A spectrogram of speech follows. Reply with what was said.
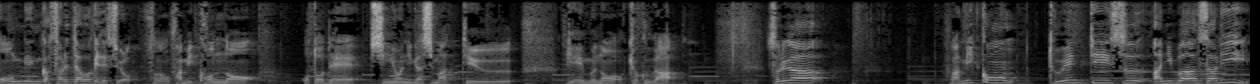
う、音源化されたわけですよ。そのファミコンの音で、新鬼ヶ島っていうゲームの曲が。それが、ファミコン 20th アニバーサリー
